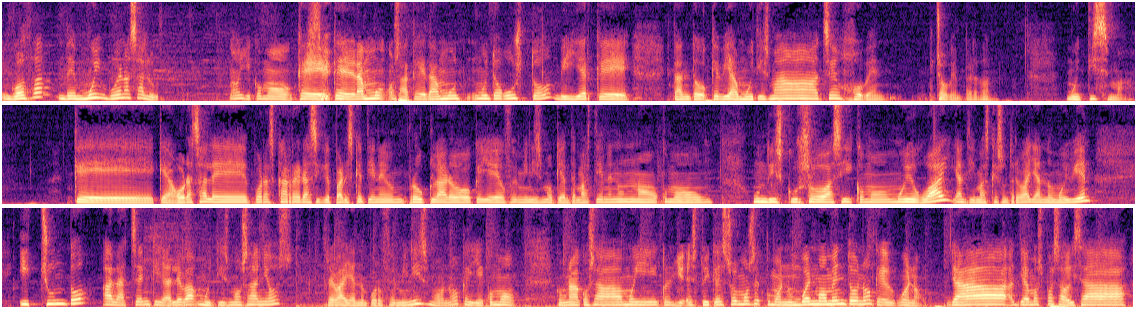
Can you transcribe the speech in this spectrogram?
goza de muy buena salud. ¿no? Y como que, Sí. que da mu- o sea, que da mu- mucho gusto ver que tanto que había muchísima chen joven, joven, perdón, muchísima que, que agora sale por as carreras e que parece que tienen prou claro que lle o feminismo que antemás tienen uno, como un, un discurso así como moi guai e antimás que son traballando moi bien e chunto a la chen que ya leva muitísimos años traballando por feminismo, ¿no? Que lle como como una cosa moi estoy que somos como en un buen momento, ¿no? Que bueno, ya ya hemos pasado esa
